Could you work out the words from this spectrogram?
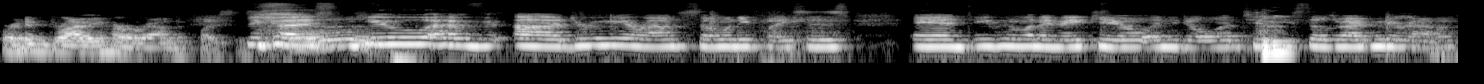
For him driving her around to places. Because you have uh, drew me around to so many places, and even when I make you and you don't want to, you still drive me around.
